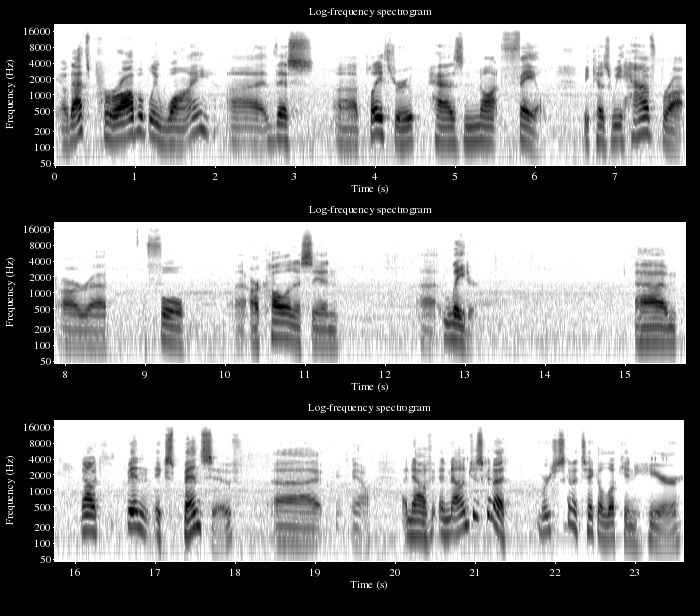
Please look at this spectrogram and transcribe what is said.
you know that's probably why uh, this uh, playthrough has not failed because we have brought our uh, full uh, our colonists in uh, later. Um, now it's been expensive, you know. Now, and now I'm just gonna we're just gonna take a look in here.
